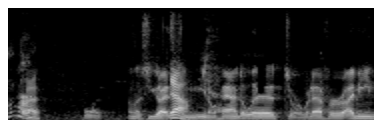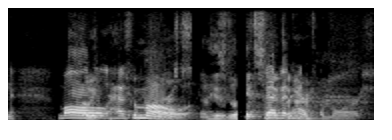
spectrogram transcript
Okay. Unless, unless you guys Yeah. can, you know, handle it or whatever. I mean, Maul has the Maul force. and his Seven has the lightsaber. morph,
